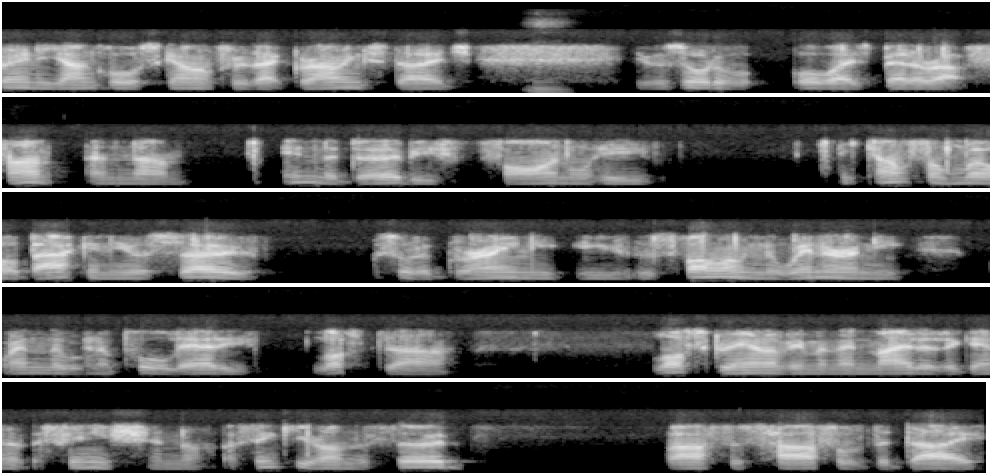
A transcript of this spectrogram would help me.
being a young horse going through that growing stage. Mm. He was sort of always better up front, and um, in the Derby final, he he come from well back, and he was so sort of green. He, he was following the winner, and he when the winner pulled out, he lost. Uh, lost ground of him and then made it again at the finish. And I think he ran the third fastest half of the day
